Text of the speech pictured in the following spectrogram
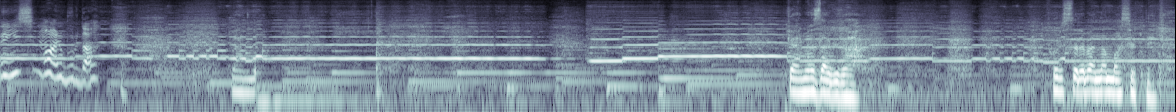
Ne işin var burada? Ben de... Gelmezler bir daha. Polislere benden bahsetmeyin.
